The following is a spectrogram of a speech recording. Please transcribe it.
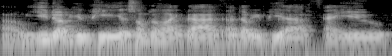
uh, UWP or something like that, a WPF, and you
